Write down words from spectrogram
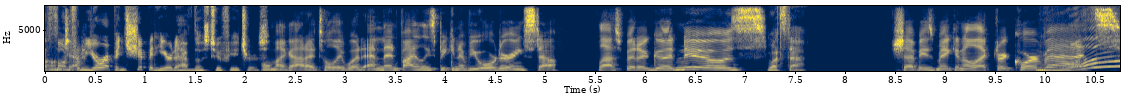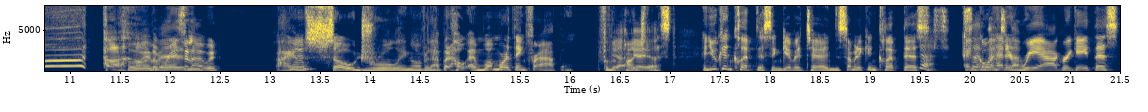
iPhone jack. from Europe and ship it here to have those two features. Oh my god, I totally would. And then finally, speaking of you ordering stuff, last bit of good news: What's that? Chevy's making electric Corvettes. The reason I would, I am so drooling over that. But ho- and one more thing for Apple for the Yeah, punch yeah, yeah. list, and you can clip this and give it to and somebody can clip this Yes, and go ahead and re-aggregate this.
